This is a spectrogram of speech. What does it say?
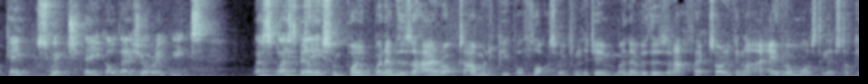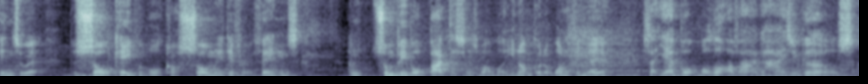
Okay, switch. There you go. There's your eight weeks. Let's let's case in point, whenever there's a HYROX, how many people flock to it from the gym? Whenever there's an affect or anything like that, everyone wants to get stuck into it. They're so capable across so many different things. And some people bag this as well, well, you're not good at one thing, are you? It's like, yeah, but a lot of our guys and girls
